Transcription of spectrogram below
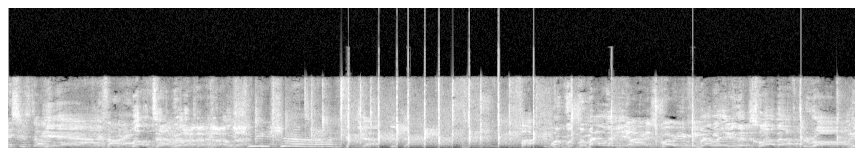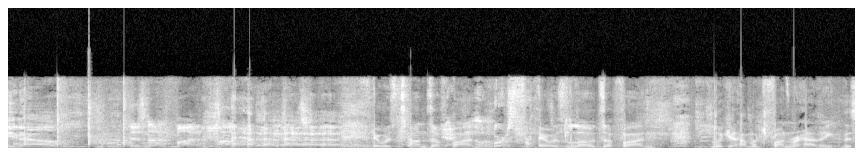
It's just over. Yeah. It's all right. Well done, well done, well done. Keisha. Good job, good job. Fuck. We, we, we might let you, Guys, why are you we might let you in the club after all, you know? This is not fun. Uh, It was tons of fun. It was loads of fun. Look at how much fun we're having. This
